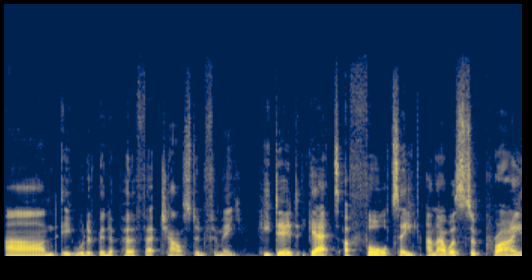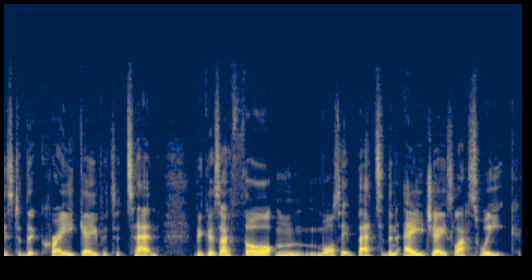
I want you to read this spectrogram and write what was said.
and it would have been a perfect Charleston for me. He did get a 40, and I was surprised that Craig gave it a 10 because I thought, hmm, was it better than AJ's last week?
